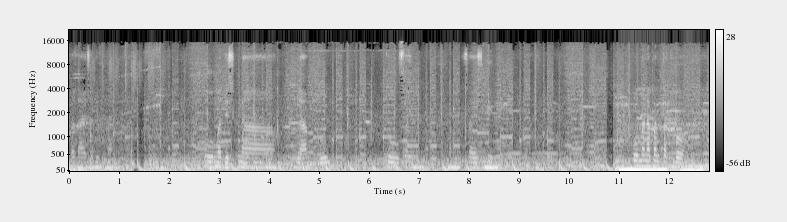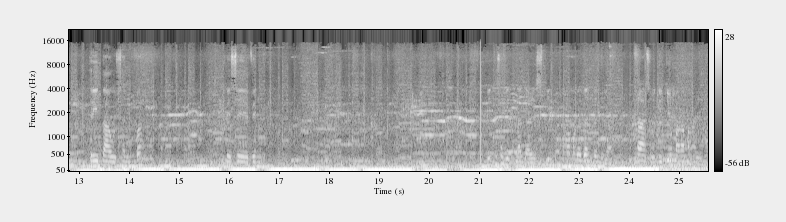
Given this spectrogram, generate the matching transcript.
pa tayo sa gitna. Puma disc na black gold. 2.5 size 8 Puma na pantakbo. 3,000 pa. P7 dito sa gitna guys dito yung mga magaganda nila. Kaso dito yung mga mahal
